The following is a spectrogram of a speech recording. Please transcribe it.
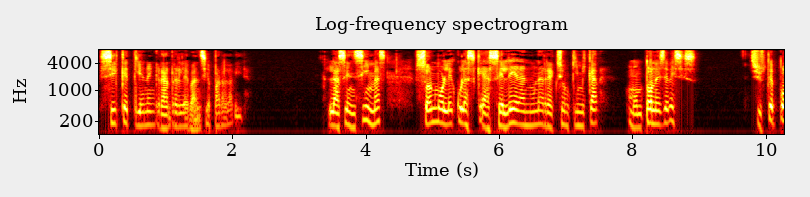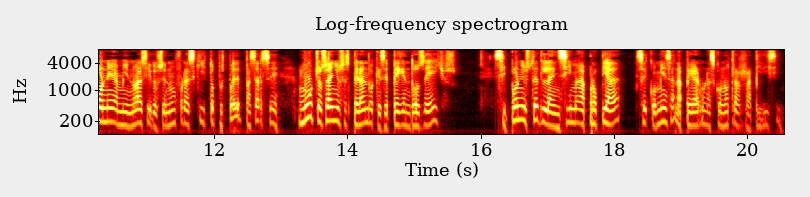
sí que tienen gran relevancia para la vida. Las enzimas son moléculas que aceleran una reacción química montones de veces. Si usted pone aminoácidos en un frasquito, pues puede pasarse muchos años esperando a que se peguen dos de ellos. Si pone usted la enzima apropiada, se comienzan a pegar unas con otras rapidísimo.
